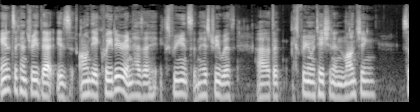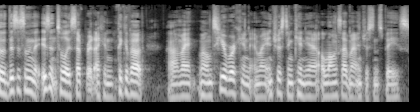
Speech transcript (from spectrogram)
and it's a country that is on the equator and has an experience and history with uh, the experimentation and launching. So this is something that isn't totally separate. I can think about uh, my volunteer work and, and my interest in Kenya alongside my interest in space.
